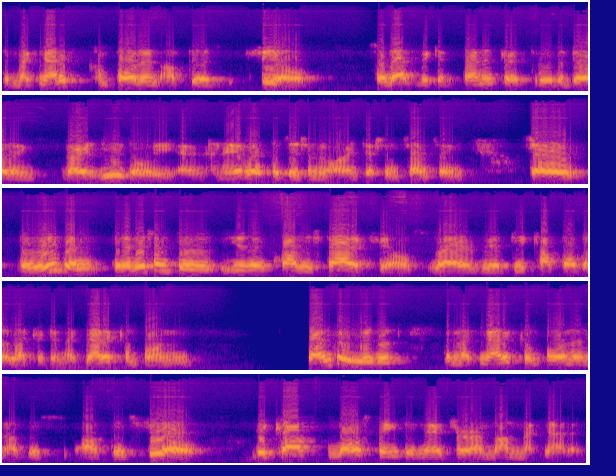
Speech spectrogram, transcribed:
the magnetic component of this field so that we can penetrate through the building very easily and enable position and orientation sensing. So the reason, in addition to using quasi-static fields, where we have decoupled the electric and magnetic component, Pointer uses the magnetic component of this of this field because most things in nature are non-magnetic.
